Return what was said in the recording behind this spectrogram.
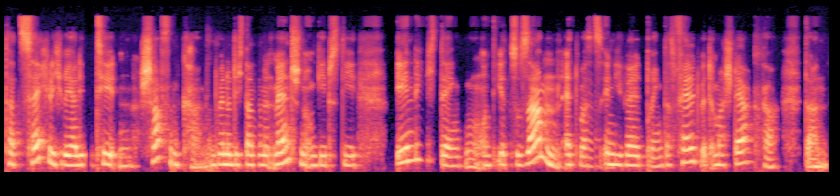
tatsächlich Realitäten schaffen kann. Und wenn du dich dann mit Menschen umgibst, die ähnlich denken und ihr zusammen etwas in die Welt bringt, das Feld wird immer stärker dann,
